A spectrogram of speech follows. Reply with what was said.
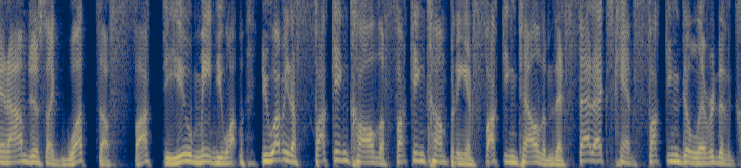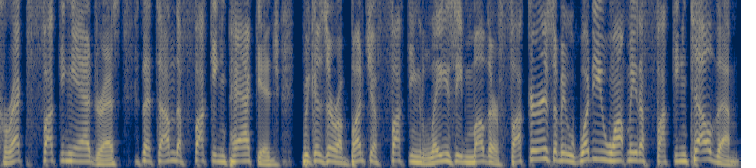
And i'm just like what the fuck do you mean you want you want me to fucking call the fucking company and fucking tell them that fedex can't fucking deliver to the correct fucking address that's on the fucking package because they're a bunch of fucking lazy motherfuckers i mean what do you want me to fucking tell them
